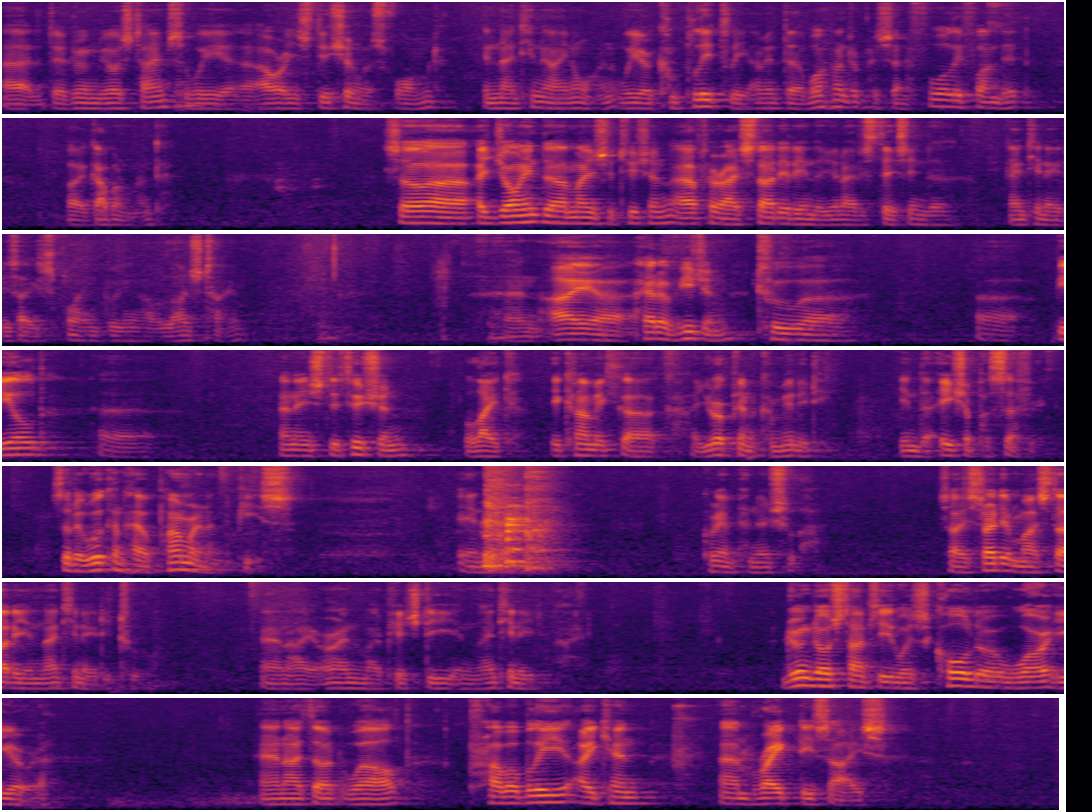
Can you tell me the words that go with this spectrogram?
uh, during those times, we, uh, our institution was formed in 1991. We are completely, I mean, 100% fully funded by government. So uh, I joined uh, my institution after I studied in the United States in the 1980s. I explained during our lunchtime. And I uh, had a vision to uh, uh, build uh, an institution like Economic European Community in the Asia Pacific so that we can have permanent peace in Korean Peninsula. So I started my study in 1982, and I earned my PhD in 1989. During those times, it was Cold War era, and I thought, well, probably I can uh, break this ice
